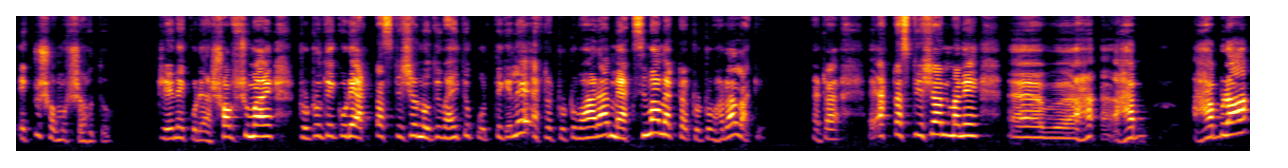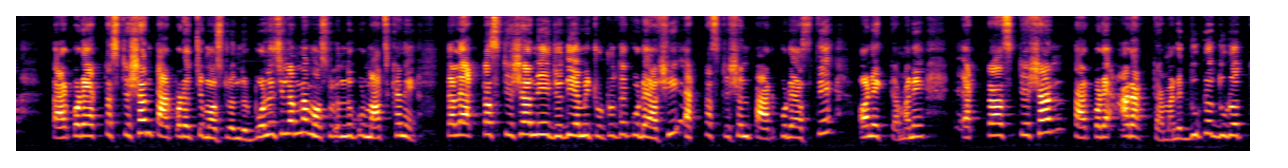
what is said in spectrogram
একটু সমস্যা হতো। ট্রেনে করে আর সব সময় টোটোতে করে একটা স্টেশন অতিবাহিত করতে গেলে একটা টোটো ভাড়া ম্যাক্সিমাম একটা টোটো ভাড়া লাগে। একটা একটা স্টেশন মানে হাব- হাবড়া তারপরে একটা স্টেশন, তারপরে হচ্ছে মসলন্দপুর বলেছিলাম না মসলন্দপুর মাঝখানে? তাহলে একটা স্টেশনে যদি আমি টোটোতে করে আসি, একটা স্টেশন পার করে আসতে অনেকটা মানে একটা স্টেশন, তারপরে আর একটা মানে দুটো দূরত্ব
